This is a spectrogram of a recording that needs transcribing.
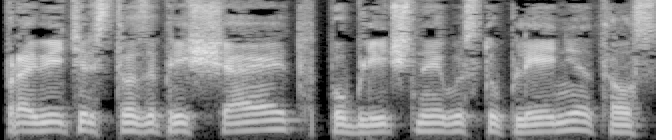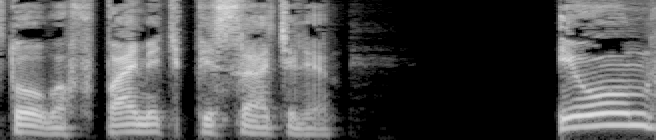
правительство запрещает публичные выступления Толстого в память писателя. И он,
